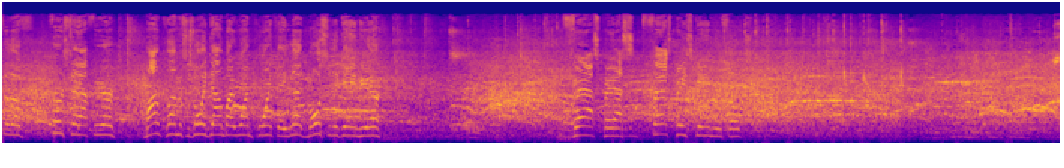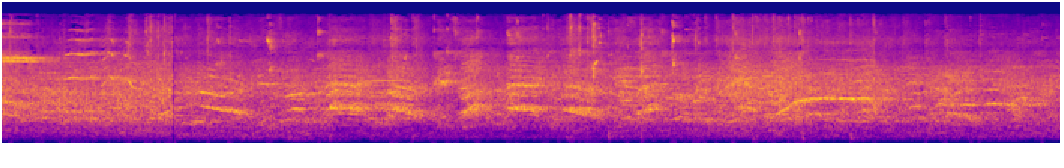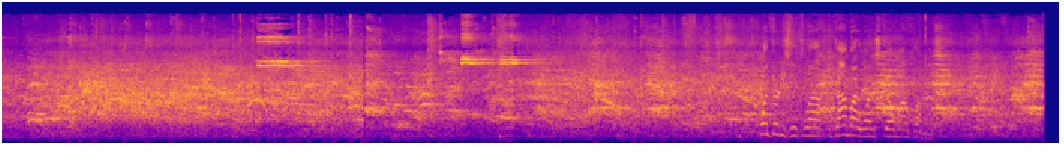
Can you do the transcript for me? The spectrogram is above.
241 left of the first half here. Mount Clemens is only down by one point. They led most of the game here. Fast pass, fast-paced game here, folks. One thirty-six left, down by one still, Mount Clemens.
